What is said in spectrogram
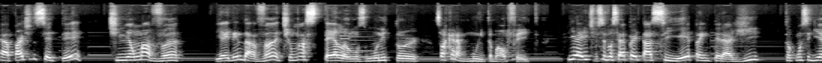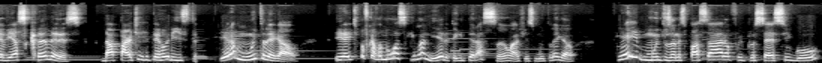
É, a parte do CT tinha uma van. E aí dentro da van tinha umas telas, uns monitor. Só que era muito mal feito. E aí, tipo, se você apertasse E para interagir, tu conseguia ver as câmeras da parte terrorista. E era muito legal. E aí, tipo, eu ficava, nossa, que maneiro, tem interação, acho isso muito legal. E aí, muitos anos passaram, fui pro CSGO,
